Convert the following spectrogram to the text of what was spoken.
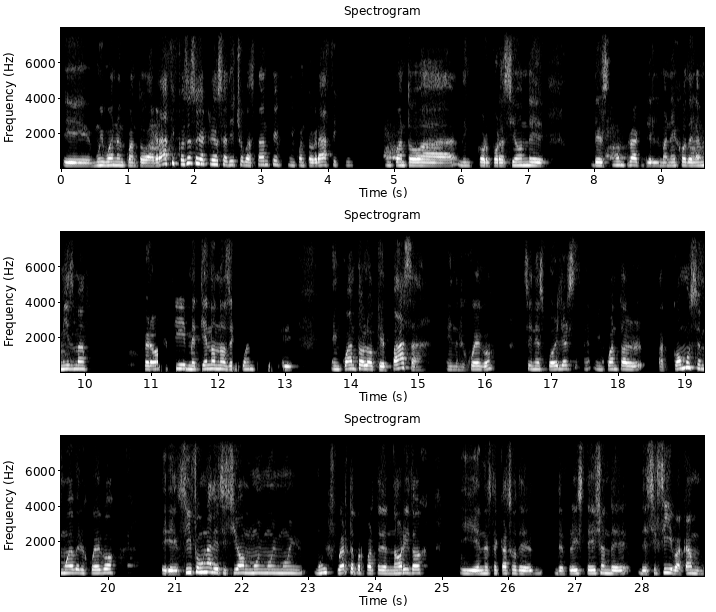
eh, muy bueno en cuanto a gráficos, eso ya creo se ha dicho bastante, en cuanto a gráficos, en cuanto a la incorporación de, del soundtrack, del manejo de la misma, pero sí metiéndonos en cuanto, en cuanto a lo que pasa en el juego, sin spoilers, en cuanto a cómo se mueve el juego, eh, sí fue una decisión muy, muy, muy, muy fuerte por parte de Naughty Dog y en este caso de, PlayStation, de, decir, sí, bacán,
